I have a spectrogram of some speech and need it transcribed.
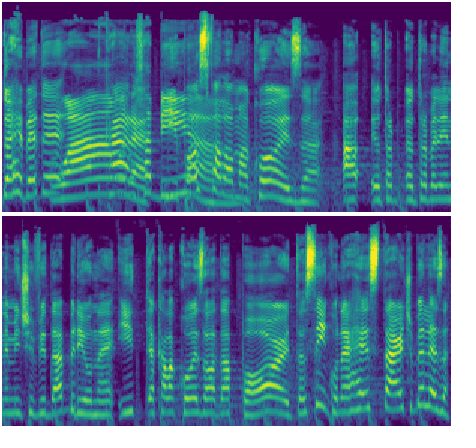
Do RBD. Uau, Cara, não sabia. e posso falar uma coisa? A- eu, tra- eu trabalhei na MTV da Abril, né? E aquela coisa lá da porta, assim, quando é restart, beleza.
